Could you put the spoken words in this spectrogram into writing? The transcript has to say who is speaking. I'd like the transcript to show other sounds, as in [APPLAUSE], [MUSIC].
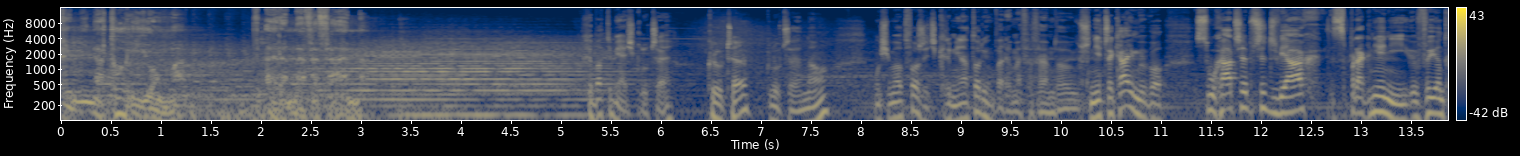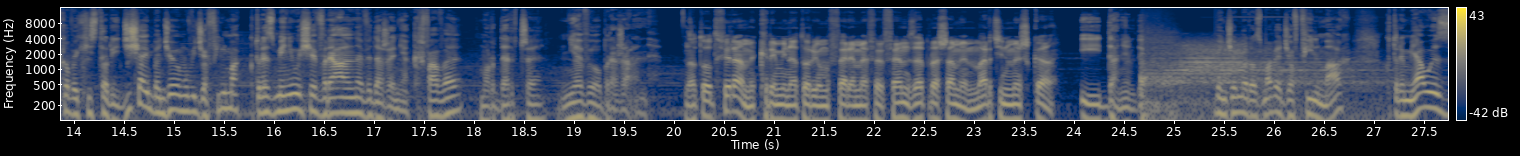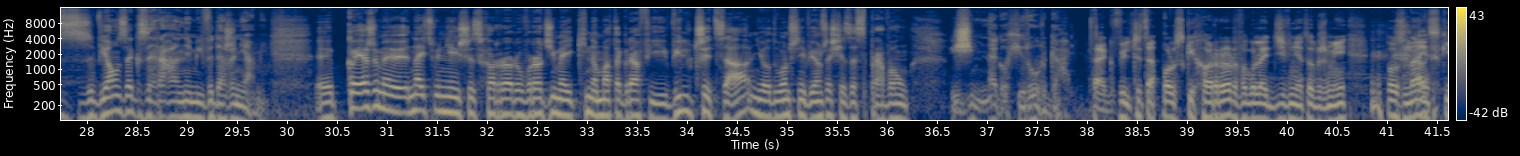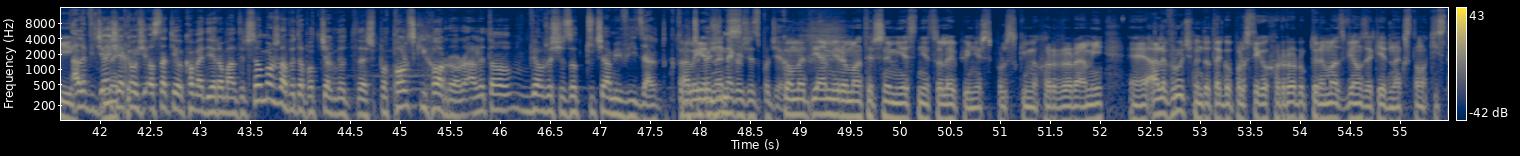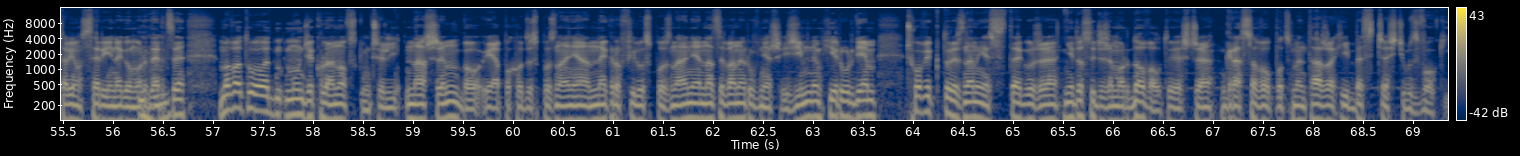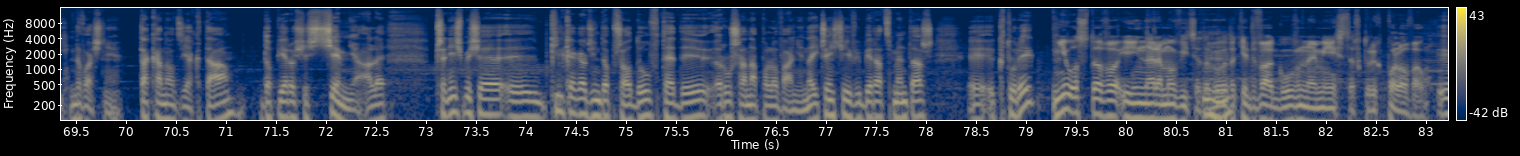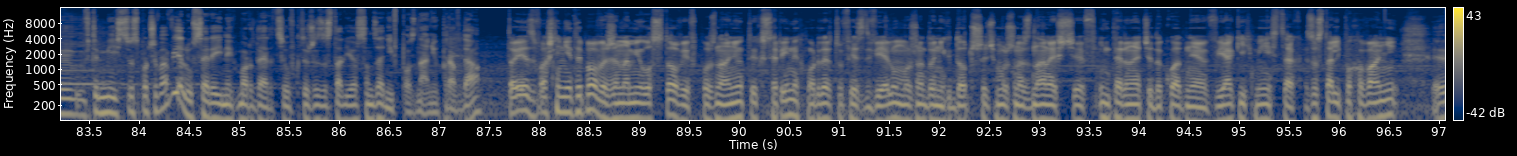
Speaker 1: Kryminatorium w RMFFM.
Speaker 2: Chyba ty miałeś klucze.
Speaker 3: Klucze?
Speaker 2: Klucze, no. Musimy otworzyć kryminatorium w RMFFM. To już nie czekajmy, bo słuchacze przy drzwiach spragnieni wyjątkowych historii. Dzisiaj będziemy mówić o filmach, które zmieniły się w realne wydarzenia. Krwawe, mordercze, niewyobrażalne.
Speaker 3: No to otwieramy Kryminatorium w RMF FM. Zapraszamy Marcin Myszka.
Speaker 2: I Daniel Dyk. Będziemy rozmawiać o filmach, które miały związek z realnymi wydarzeniami. E, Kojarzymy najsłynniejszy z horrorów rodzimej kinematografii Wilczyca. Nieodłącznie wiąże się ze sprawą zimnego chirurga.
Speaker 3: Tak, Wilczyca polski horror, w ogóle dziwnie to brzmi. Poznański.
Speaker 2: Ale widziałeś
Speaker 3: nekro-
Speaker 2: jakąś ostatnią komedię romantyczną? Można by to podciągnąć też pod polski horror, ale to wiąże się z odczuciami widza, który
Speaker 3: Ale
Speaker 2: czegoś innego
Speaker 3: z
Speaker 2: się spodziewa.
Speaker 3: komediami romantycznymi jest nieco lepiej niż z polskimi horrorami. E, Ale wróćmy do tego polskiego horroru, który ma związek jednak z tą historią seryjnego mordercy.
Speaker 2: Mhm.
Speaker 3: Mowa tu o Edmundzie Kolanowskim, czyli naszym, bo ja pochodzę z Poznania, nekrofilu z Poznania, nazywany również zimnym chirurgiem. Człowiek, który znany jest z tego, że nie dosyć, że mordował, to jeszcze grasował po cmentarzach i bezcześcił zwłoki.
Speaker 2: No właśnie, taka noc jak ta dopiero się ściemnia, ale przenieśmy się y, kilka godzin do przodu, wtedy rusza na polowanie. Najczęściej wybiera cmentarz, y, który
Speaker 3: Miłostowo i Naramowice to były takie dwa główne miejsca, w których polował.
Speaker 2: y, w tym miejscu spoczywa wielu seryjnych morderców, którzy zostali osądzeni w Poznaniu, prawda?
Speaker 3: To jest właśnie nietypowe, że na Miłostowie w Poznaniu tych seryjnych morderców jest wielu, można do nich dotrzeć, można znaleźć w internecie dokładnie w jakich miejscach zostali pochowani.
